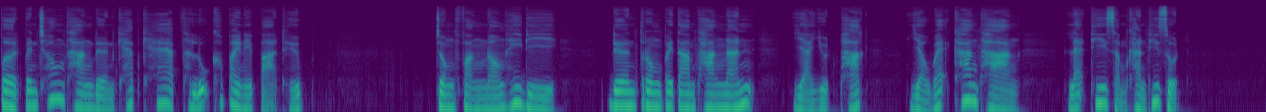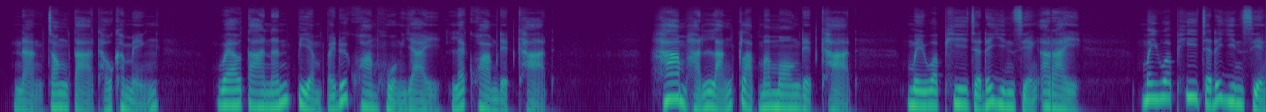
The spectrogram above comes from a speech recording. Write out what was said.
เปิดเป็นช่องทางเดินแคบๆ ทะลุเข้าไปในป่าทึบ จงฟังน้องให้ดี เดินตรงไปตามทางนั้น อย่าหยุดพัก อย่าแวะข้างทาง และที่สำคัญที่สุด นางจ้องตาเท้าเขม็ง แววตานั้นเปี่ยมไปด้วยความห่วงใยและความเด็ดขาด ห้ามหันหลังกลับมามองเด็ดขาด ไม่ว่าพี่จะได้ยินเสียงอะไร ไม่ว่าพี่จะได้ยินเสียง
